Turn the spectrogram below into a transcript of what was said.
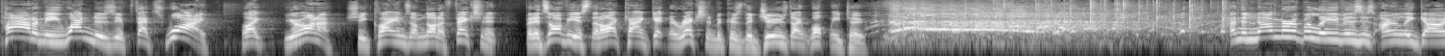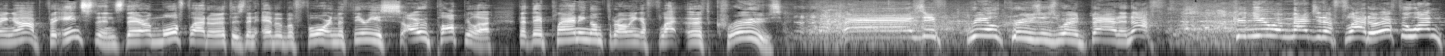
Part of me wonders if that's why. Like, Your Honour, she claims I'm not affectionate, but it's obvious that I can't get an erection because the Jews don't want me to. And the number of believers is only going up. For instance, there are more flat earthers than ever before, and the theory is so popular that they're planning on throwing a flat earth cruise. As if real cruises weren't bad enough. Can you imagine a flat earther one?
